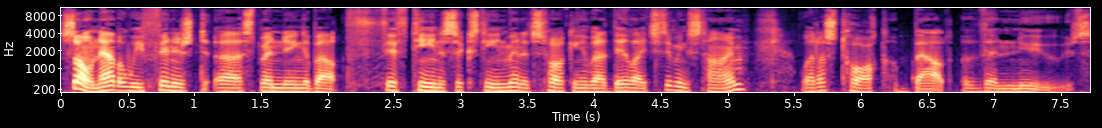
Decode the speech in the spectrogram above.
So, now that we've finished uh, spending about 15 to 16 minutes talking about daylight savings time, let us talk about the news.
